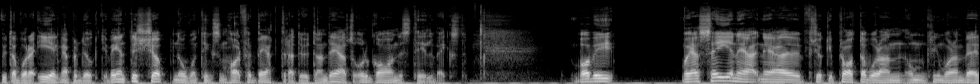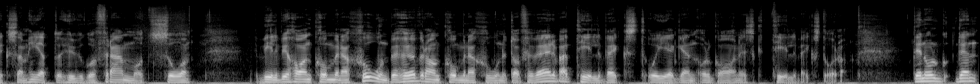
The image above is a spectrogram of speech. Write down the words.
utav våra egna produkter. Vi har inte köpt någonting som har förbättrat utan det är alltså organisk tillväxt. Vad, vi, vad jag säger när jag, när jag försöker prata våran, omkring vår verksamhet och hur vi går framåt så vill vi ha en kombination, behöver ha en kombination utav förvärvad tillväxt och egen organisk tillväxt. Då, då. Den, den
